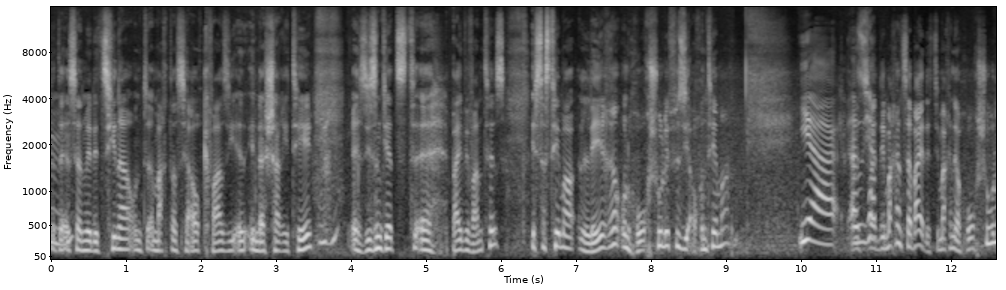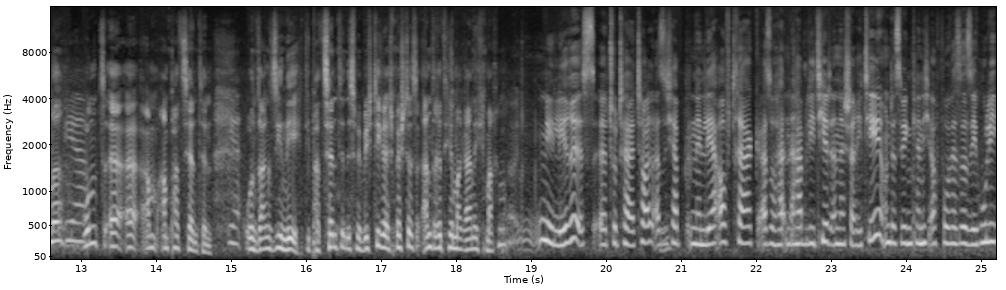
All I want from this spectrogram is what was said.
Mhm. Der ist ja ein Mediziner und äh, macht das ja auch quasi in der Charité. Mhm. Äh, Sie sind jetzt bei Vivantes. Ist das Thema Lehre und Hochschule für Sie auch ein Thema? Ja, also ich Die machen es ja beides. Die machen ja Hochschule ja. und äh, äh, am, am, Patienten. Ja. Und sagen sie, nee, die Patientin ist mir wichtiger, ich möchte das andere Thema gar nicht machen? Nee, Lehre ist äh, total toll. Also ich habe einen Lehrauftrag, also habilitiert an der Charité und deswegen kenne ich auch Professor Sehuli,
